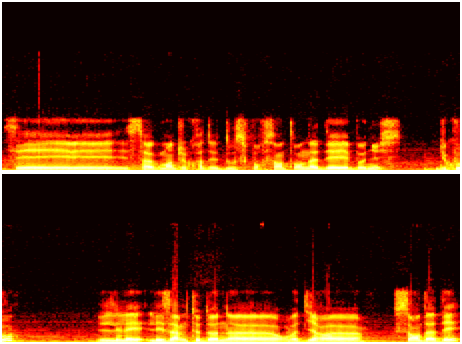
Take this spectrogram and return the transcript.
c'est Ça augmente, je crois, de 12% ton AD bonus. Du coup, les, les âmes te donnent, on va dire 100 d'AD,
